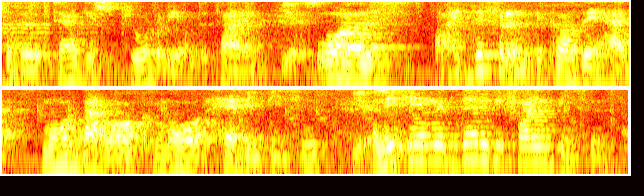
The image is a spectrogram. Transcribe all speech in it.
The Turkish jewelry of the time Yes. was quite different because they had more baroque, more heavy pieces, Yes. and he came with very refined pieces.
